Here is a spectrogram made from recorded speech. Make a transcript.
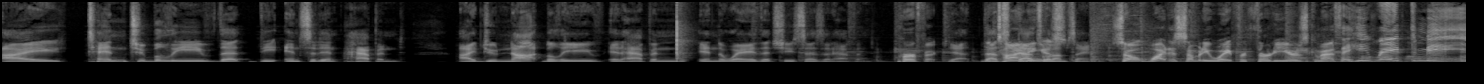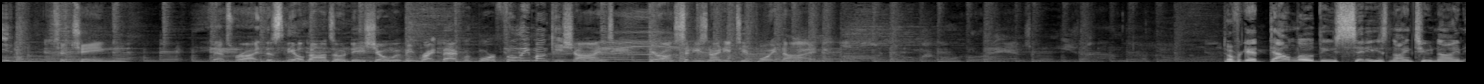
I tend to believe that the incident happened. I do not believe it happened in the way that she says it happened. Perfect. Yeah, the that's- timing that's what is- I'm saying. So why does somebody wait for 30 years to come out and say he raped me? Cha-ching. That's right. This is the El Donzo and D Show. We'll be right back with more Fully Monkey Shines here on Cities 92.9. Don't forget, download the Cities 929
